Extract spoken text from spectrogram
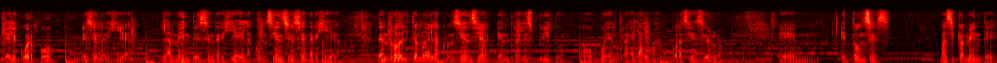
que el cuerpo es energía, la mente es energía y la conciencia es energía. Dentro del tema de la conciencia entra el espíritu o puede entrar el alma, por así decirlo. Em, entonces, básicamente,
